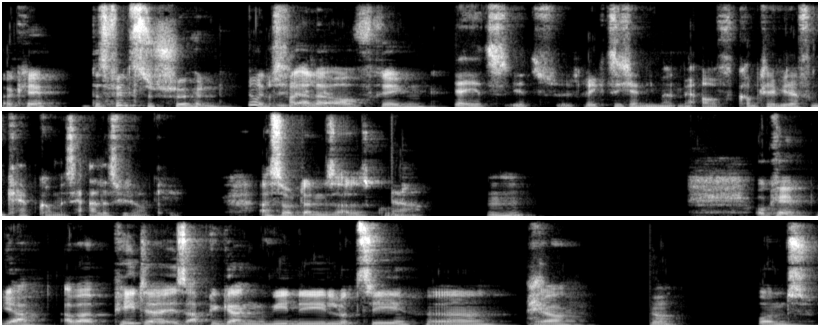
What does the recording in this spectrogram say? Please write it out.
Okay, das findest du schön, Ja, wenn das sich alle ja. aufregen. Ja, jetzt, jetzt regt sich ja niemand mehr auf. Kommt ja wieder von Capcom. Ist ja alles wieder okay. Achso, dann ist alles gut. Ja. Mhm. Okay, ja, aber Peter ist abgegangen wie die Luzi. Äh, ja. ja. Und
